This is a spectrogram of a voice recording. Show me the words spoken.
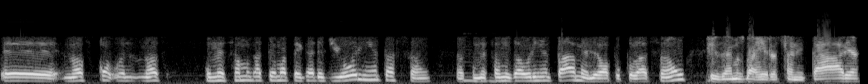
é, nós, nós começamos a ter uma pegada de orientação. Nós começamos a orientar melhor a população, fizemos barreira sanitária,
